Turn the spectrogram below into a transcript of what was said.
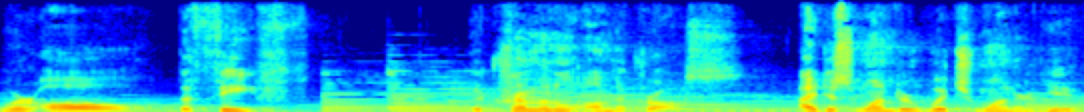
We're all the thief, the criminal on the cross. I just wonder which one are you?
